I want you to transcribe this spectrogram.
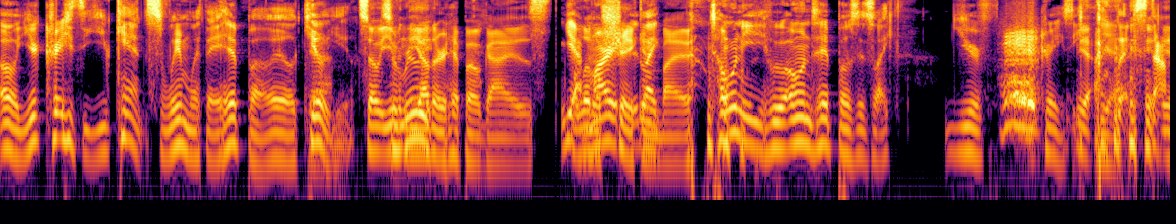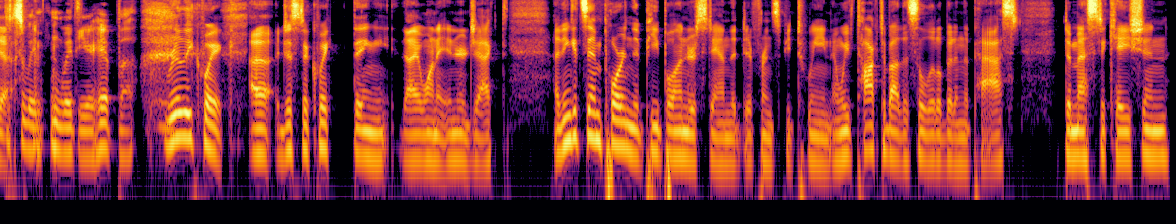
"Oh, you're crazy. You can't swim with a hippo. It'll kill you." So even really- the other hippo guy is Yeah, a little Mari- shaken like- by. Tony, who owns hippos, is like, "You're f- crazy. Yeah. like, stop Yeah. swimming with your hippo." really quick, uh, just a quick thing that I want to interject. I think it's important that people understand the difference between, and we've talked about this a little bit in the past, domestication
